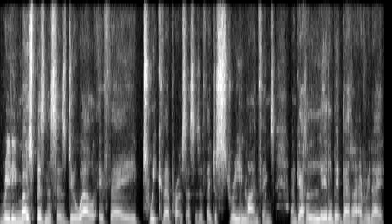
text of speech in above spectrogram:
really most businesses do well if they tweak their processes, if they just streamline things and get a little bit better every day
